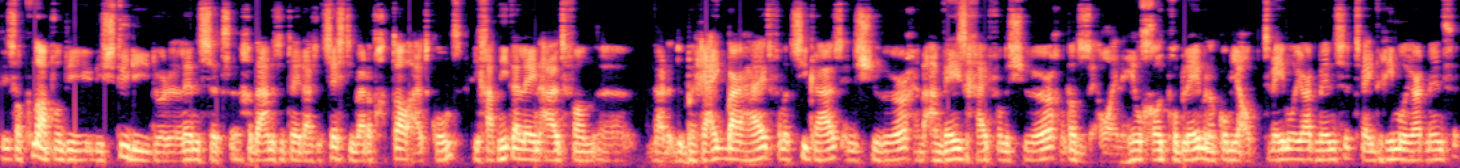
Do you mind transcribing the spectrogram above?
Het is wel knap, want die, die studie door de Lancet gedaan is in 2016, waar dat getal uitkomt, die gaat niet alleen uit van uh, naar de, bereikbaarheid van het ziekenhuis en de chirurg en de aanwezigheid van de chirurg. Want dat is al een heel groot probleem. En dan kom je al op 2 miljard mensen, 2, 3 miljard mensen.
